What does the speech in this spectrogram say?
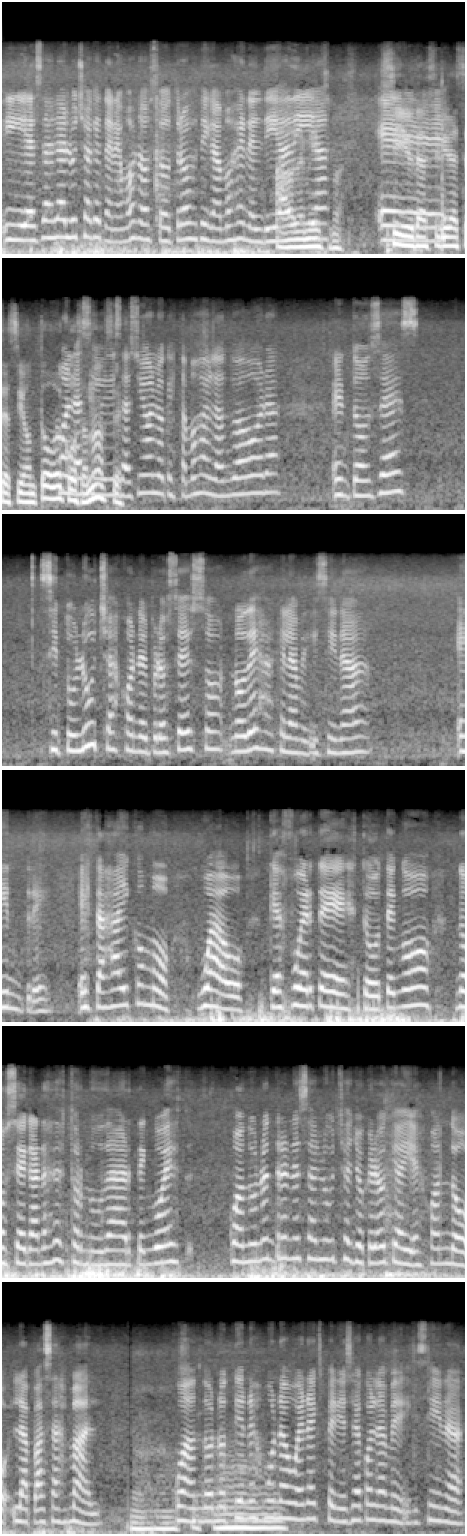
y esa es la lucha que tenemos nosotros, digamos, en el día a Ahora día. eh, Sí, la civilización, todo con cosa, la ¿no? Civilización, lo que estamos hablando ahora, Entonces, si tú luchas con el proceso, no dejas que la medicina entre. Estás ahí como, wow, qué fuerte esto, tengo, no sé, ganas de estornudar, tengo esto. Cuando uno entra en esa lucha, yo creo que ahí es cuando la pasas mal. Cuando no tienes una buena experiencia con la medicina.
